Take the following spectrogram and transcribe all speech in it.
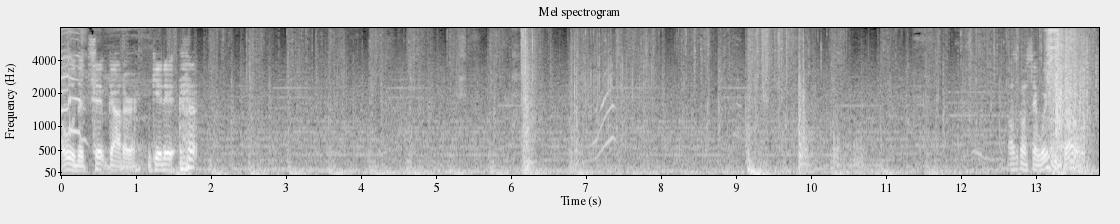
Oh, the tip got her. Get it? I was gonna say, where'd she go?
